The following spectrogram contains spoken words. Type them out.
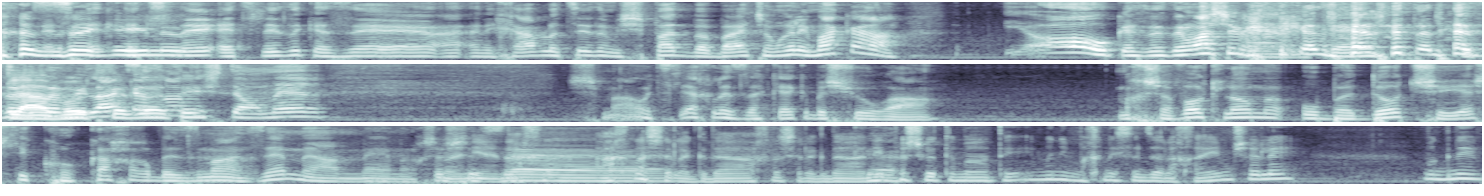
זה כאילו... אצלי, אצלי זה כזה, אני חייב להוציא איזה משפט בבית שאומרים לי, מה קרה? יואו, כזה, זה משהו אה, כזה, כן. אתה יודע, זו מילה כזאת שאתה אומר, שמע, הוא הצליח לזקק בשורה, מחשבות לא מעובדות שיש לי כל כך הרבה זמן, זה מהמם, אני חושב שזה... אחלה, של הגדרה, אחלה של הגדרה. כן. אני פשוט אמרתי, אם אני מכניס את זה לחיים שלי, מגניב.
